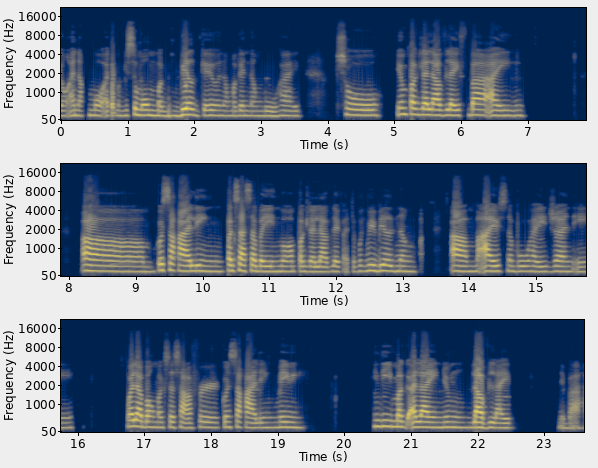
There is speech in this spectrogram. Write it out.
yung anak mo at gusto mong mag-build kayo ng magandang buhay. So, yung pagla-love life ba ay um, kung sakaling pagsasabayin mo ang pagla-love life at pagbi-build ng um, maayos na buhay dyan, eh, wala bang magsasuffer kung sakaling may hindi mag-align yung love life, 'di ba?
